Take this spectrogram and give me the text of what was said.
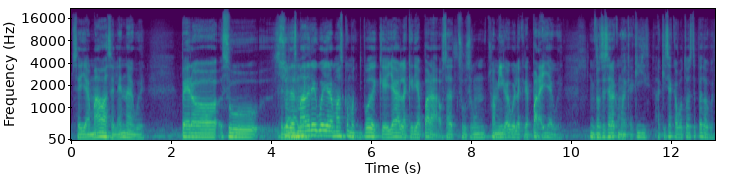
Se llamaba Selena, güey. Pero su, su desmadre, güey, era más como tipo de que ella la quería para, o sea, su, según su amiga, güey, la quería para ella, güey. Entonces era como de que aquí, aquí se acabó todo este pedo, güey.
